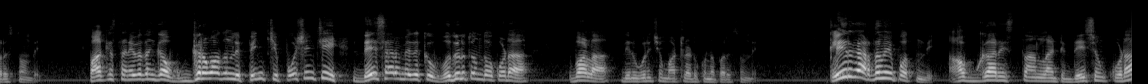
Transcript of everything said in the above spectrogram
పరిస్థితి ఉంది. పాకిస్తాన్ ఏ విధంగా ఉగ్రవాదుల్ని పెంచి పోషించి దేశాల మీదకు వదులుతుందో కూడా ఇవాళ దీని గురించి మాట్లాడుకున్న పరిస్థితుంది. క్లియర్గా అర్థమైపోతుంది. ఆఫ్ఘనిస్తాన్ లాంటి దేశం కూడా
